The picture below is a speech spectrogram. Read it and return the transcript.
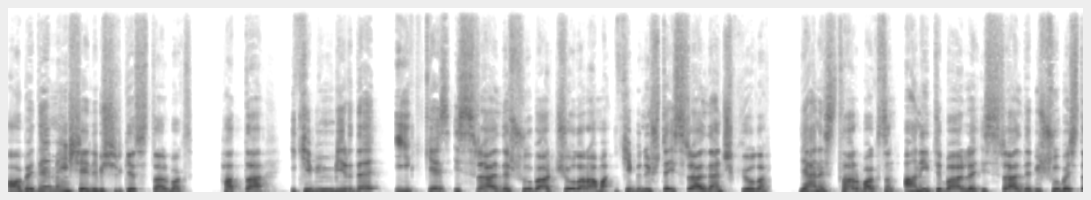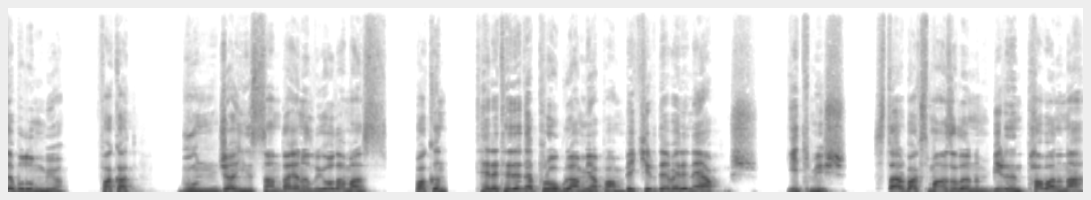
ABD menşeli bir şirket Starbucks. Hatta 2001'de ilk kez İsrail'de şube açıyorlar ama 2003'te İsrail'den çıkıyorlar. Yani Starbucks'ın an itibariyle İsrail'de bir şubesi de bulunmuyor. Fakat bunca insanda yanılıyor olamaz. Bakın TRT'de de program yapan Bekir Develi ne yapmış? Gitmiş Starbucks mağazalarının birinin tavanına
